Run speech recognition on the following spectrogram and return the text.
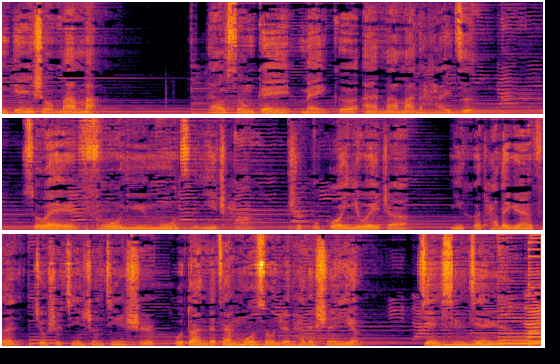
点一首《妈妈》，他要送给每个爱妈妈的孩子。所谓父女母子一场，只不过意味着你和他的缘分就是今生今世不断的在目送着他的身影渐行渐远。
